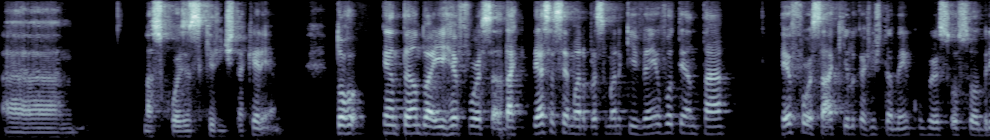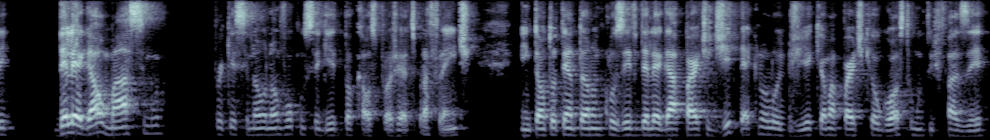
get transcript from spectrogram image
ah, nas coisas que a gente está querendo. Estou tentando aí reforçar, dessa semana para a semana que vem, eu vou tentar reforçar aquilo que a gente também conversou sobre delegar ao máximo porque senão eu não vou conseguir tocar os projetos para frente. Então, estou tentando, inclusive, delegar a parte de tecnologia, que é uma parte que eu gosto muito de fazer,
